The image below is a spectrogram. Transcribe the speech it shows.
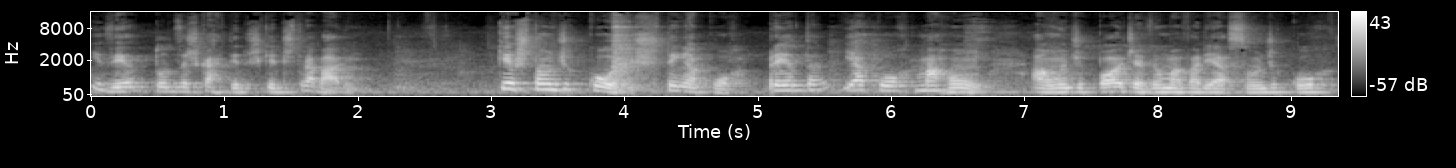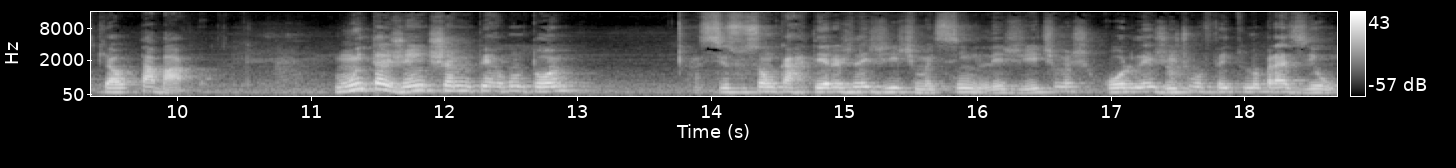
e ver todas as carteiras que eles trabalham. Questão de cores, tem a cor preta e a cor marrom, aonde pode haver uma variação de cor que é o tabaco. Muita gente já me perguntou se isso são carteiras legítimas. Sim, legítimas, couro legítimo feito no Brasil,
